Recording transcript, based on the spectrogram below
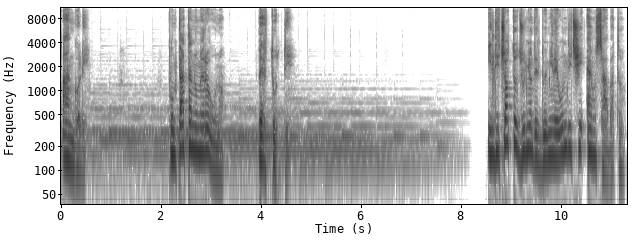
Angoli. Puntata numero uno. Per tutti. Il 18 giugno del 2011 è un sabato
